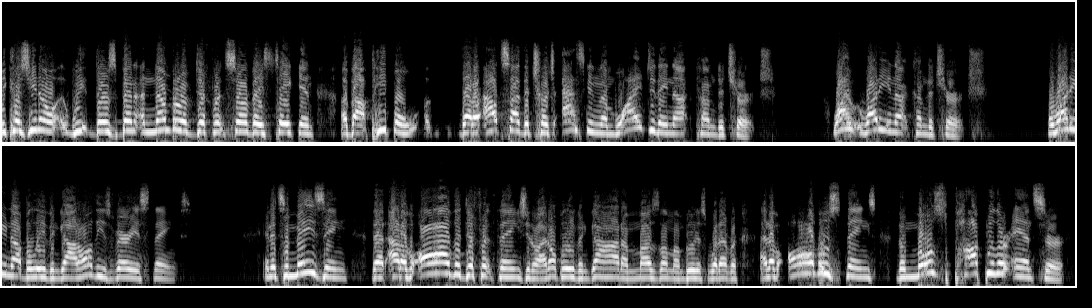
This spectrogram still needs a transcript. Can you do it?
Because, you know, we, there's been a number of different surveys taken about people that are outside the church asking them, why do they not come to church? Why, why do you not come to church? Or why do you not believe in God? All these various things. And it's amazing that out of all the different things, you know, I don't believe in God, I'm Muslim, I'm Buddhist, whatever, out of all those things, the most popular answer,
